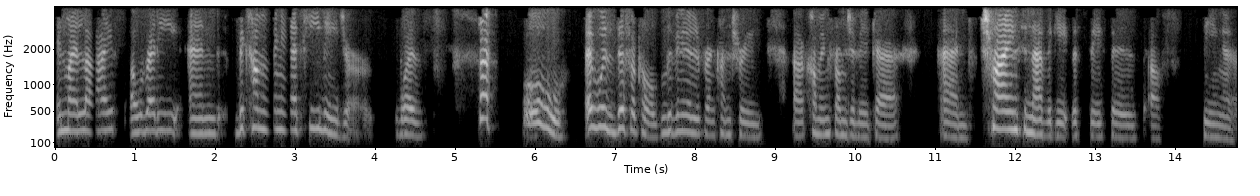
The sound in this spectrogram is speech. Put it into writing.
in my life already and becoming a teenager was oh, it was difficult living in a different country, uh, coming from Jamaica and trying to navigate the spaces of being a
